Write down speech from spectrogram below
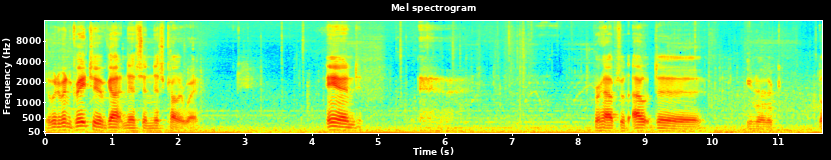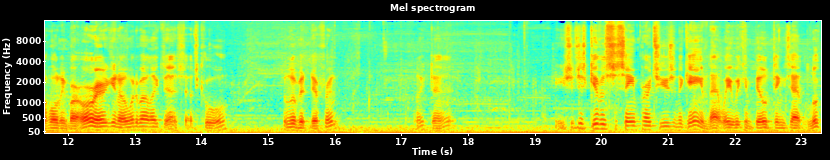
It would have been great to have gotten this in this colorway. And perhaps without the, you know, the, the holding bar. Or, you know, what about like this? That's cool. It's a little bit different. Like that. You should just give us the same parts you use in the game. That way we can build things that look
